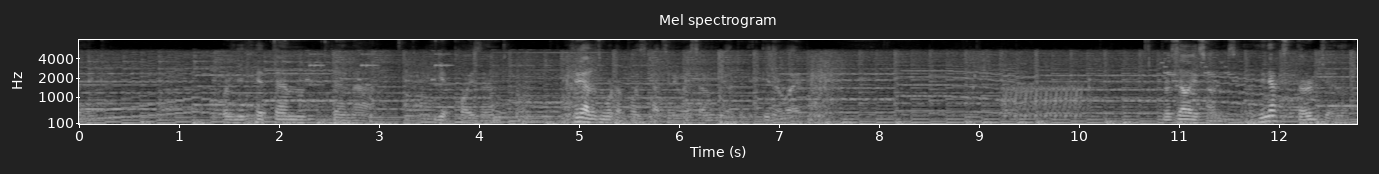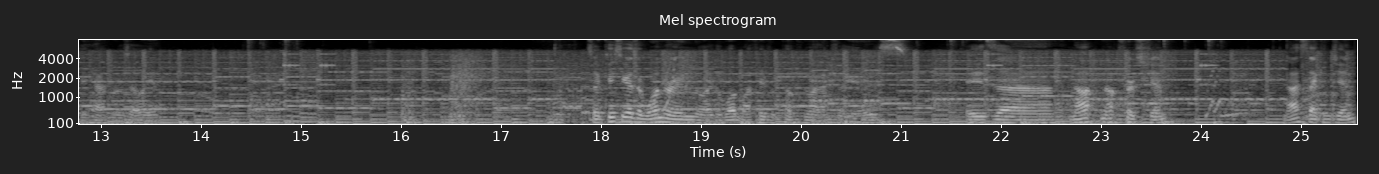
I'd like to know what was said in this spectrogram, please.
thing where you hit them then uh, you get poisoned. I think that doesn't work on poison types anyway, so I'm good either way. Roselia sounds I think that's third gen that they have Roselia. So in case you guys are wondering like what my favorite Pokemon actually is, is uh not not first gen, not second gen,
